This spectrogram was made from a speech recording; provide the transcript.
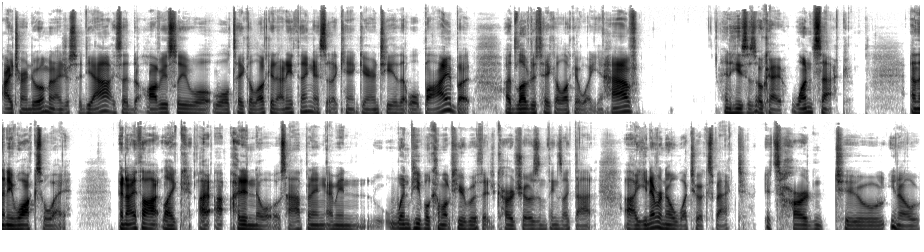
I turned to him and I just said, "Yeah." I said, "Obviously, we'll we'll take a look at anything." I said, "I can't guarantee that we'll buy, but I'd love to take a look at what you have." And he says, "Okay, one sec," and then he walks away and I thought like I, I didn't know what was happening. I mean, when people come up to your booth at card shows and things like that, uh, you never know what to expect. It's hard to you know,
